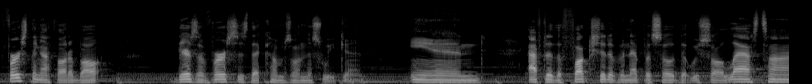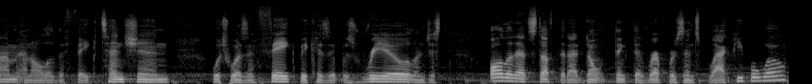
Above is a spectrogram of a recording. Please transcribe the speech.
first thing I thought about there's a verses that comes on this weekend. And after the fuck shit of an episode that we saw last time and all of the fake tension, which wasn't fake because it was real and just all of that stuff that I don't think that represents black people well,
